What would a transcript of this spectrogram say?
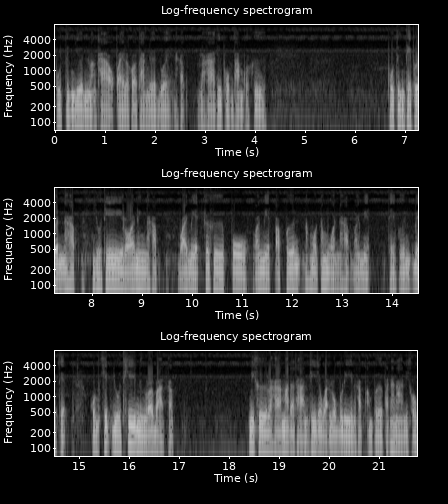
พูดถึงยื่นหลังคาออกไปแล้วก็ทางเดินด้วยนะครับ ราคาที่ผมทำก็คือ พูดถึงเทพื้นนะครับ อยู่ที่ร้อยหนึ่งนะครับไวเมตรก็คือปูไวเมตรปรับพื้นทั้งหมดทั้งมวลนะครับไวเมตรเทพื้นเบ็ดเสร็จ ผมคิดอยู่ที่หนึ่งร้อยบาทครับ นี่คือราคามาตรฐานที่จังหวัดลบบุรีนะครับอำเภอพัฒนานิคม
